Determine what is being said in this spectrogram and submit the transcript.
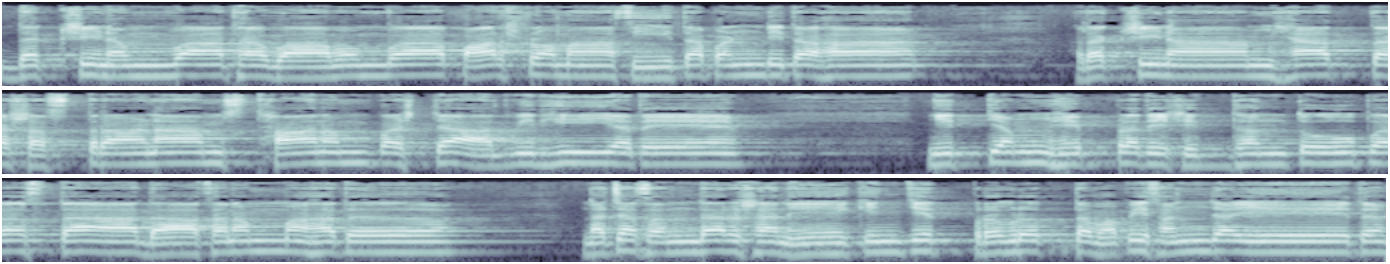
दक्षिणम् वाथ वामम् वा पार्श्वमासीत पण्डितः रक्षिणाम् ह्यात्तशस्त्राणाम् स्थानम् पश्चाद्विधीयते। नित्यम् हि प्रतिषिद्धन्तु पुरस्तादासनम् महत्। न च सन्दर्शने किञ्चित् प्रवृत्तमपि सञ्जयेत्।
